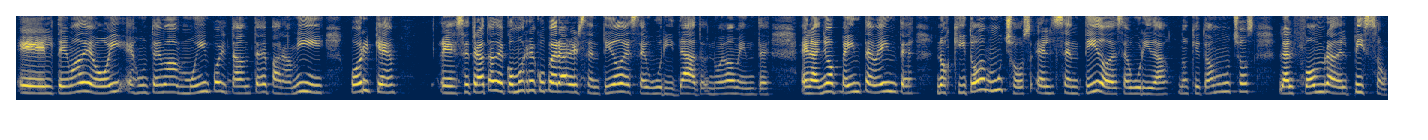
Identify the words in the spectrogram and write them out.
el tema de hoy es un tema muy importante para mí porque eh, se trata de cómo recuperar el sentido de seguridad nuevamente. El año 2020 nos quitó a muchos el sentido de seguridad, nos quitó a muchos la alfombra del piso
